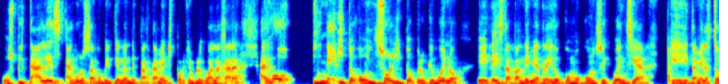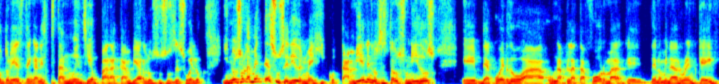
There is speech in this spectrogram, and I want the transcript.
hospitales. Algunos están convirtiendo en departamentos, por ejemplo, en Guadalajara. Algo inédito o insólito, pero que bueno, eh, esta pandemia ha traído como consecuencia que también las autoridades tengan esta anuencia para cambiar los usos de suelo. Y no solamente ha sucedido en México, también en los Estados Unidos, eh, de acuerdo a una plataforma que, denominada Rent Cave,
